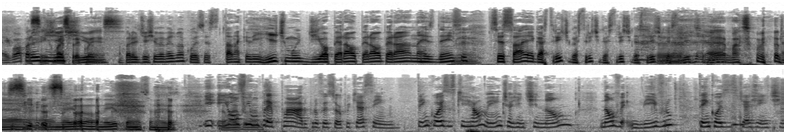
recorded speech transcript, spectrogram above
É, é igual aparelho Assim, com mais digestivo. frequência. Aparelho digestivo é a mesma coisa. Você está naquele ritmo de operar, operar, operar na residência. É. Você sai, é gastrite, gastrite, gastrite, gastrite, gastrite. É, mais ou menos É, isso. é meio, meio tenso mesmo. E, É e houve ou um preparo, professor, porque assim, tem coisas que realmente a gente não não vê em livro, tem coisas que a gente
